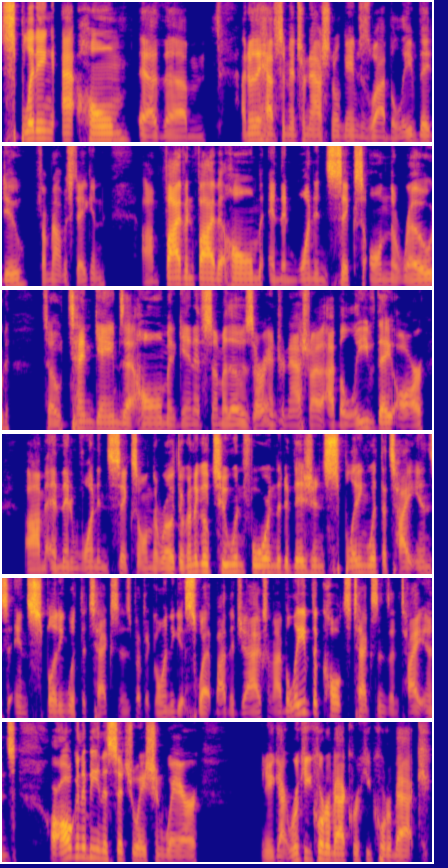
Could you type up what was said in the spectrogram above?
Splitting at home. Uh, the, um, I know they have some international games as well. I believe they do, if I'm not mistaken. Um, five and five at home, and then one and six on the road. So 10 games at home. Again, if some of those are international, I, I believe they are. Um, and then one and six on the road. They're going to go two and four in the division, splitting with the Titans and splitting with the Texans, but they're going to get swept by the Jags. And I believe the Colts, Texans, and Titans are all going to be in a situation where you, know, you got rookie quarterback, rookie quarterback,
